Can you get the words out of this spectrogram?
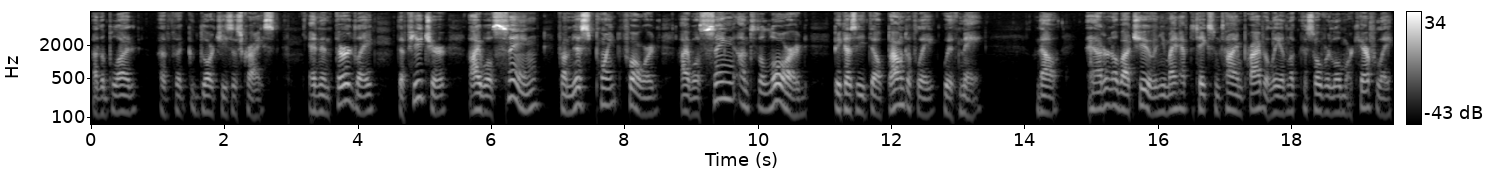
of the blood of the Lord Jesus Christ. And then thirdly, the future, I will sing from this point forward. I will sing unto the Lord because he dealt bountifully with me. Now, and I don't know about you, and you might have to take some time privately and look this over a little more carefully,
